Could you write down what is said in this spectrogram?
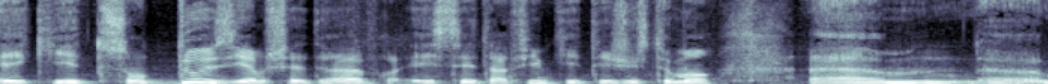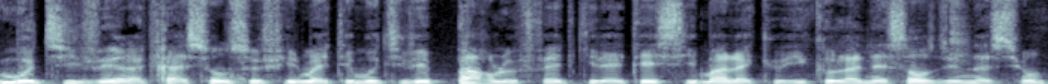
et qui est son deuxième chef-d'œuvre. Et c'est un film qui était justement euh, euh, motivé, la création de ce film a été motivée par le fait qu'il a été si mal accueilli, que la naissance d'une nation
